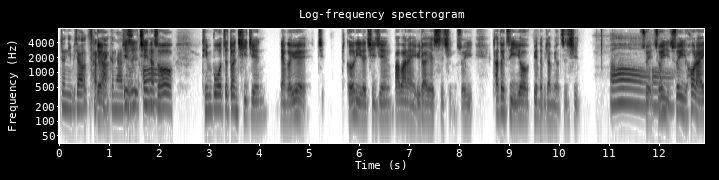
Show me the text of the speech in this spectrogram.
就你比较常在跟他说，其实其实那时候停播这段期间，两个月隔离的期间，巴巴男也遇到一些事情，所以他对自己又变得比较没有自信。哦，所以所以所以后来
